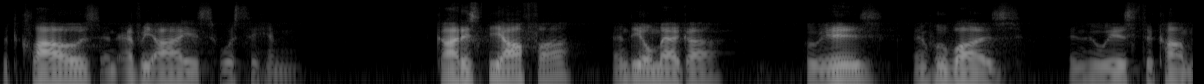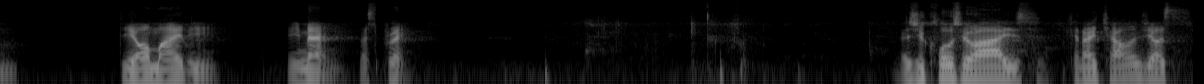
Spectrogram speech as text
with clouds, and every eye is towards to him. God is the Alpha and the Omega, who is and who was and who is to come, the Almighty. Amen. Let's pray. As you close your eyes, can I challenge us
